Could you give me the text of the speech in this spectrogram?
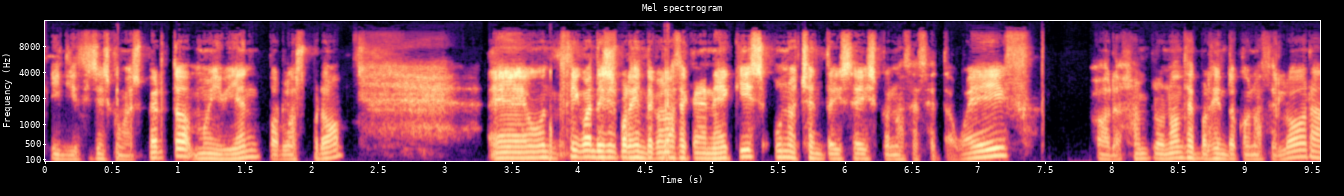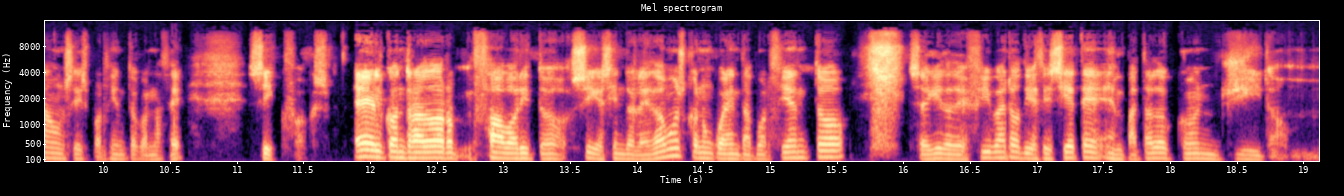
y 16 como experto. Muy bien, por los pro. Eh, un 56% conoce KNX, un 86% conoce Z-Wave, por ejemplo, un 11% conoce LoRa, un 6% conoce Sigfox. El contador favorito sigue siendo el Edomus con un 40%, seguido de Fibaro 17, empatado con GDOM.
